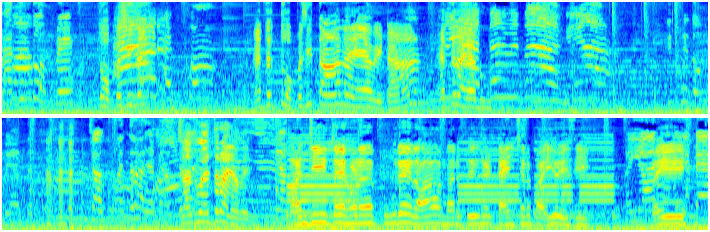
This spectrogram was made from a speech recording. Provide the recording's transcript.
ਇੱਥੇ ਧੁੱਪੇ ਧੁੱਪ ਸੀ ਨਾ। ਇੱਧਰ ਧੁੱਪ ਸੀ ਤਾਂ ਲਾਇਆ ਬੇਟਾ। ਇੱਧਰ ਆਇਆ ਤੂੰ। ਇੱਧਰ ਵੀ ਤਾਂ ਆ ਗਿਆ। ਕਿੱਥੇ ਧੁੱਪੇ ਇੱਧਰ? ਚੱਲ ਤੂੰ ਇੱਧਰ ਆ ਜਾ ਮੈਂ ਉੱਧਰ ਚੱਲ ਤੂੰ ਇੱਧਰ ਆਇਆ ਵੇ ਹਾਂਜੀ ਤੇ ਹੁਣ ਪੂਰੇ ਰਾਹ ਮਨਪ੍ਰੀਤ ਨੇ ਟੈਨਸ਼ਨ ਪਾਈ ਹੋਈ ਸੀ। ਯਾਰ ਬਈ- ਆ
